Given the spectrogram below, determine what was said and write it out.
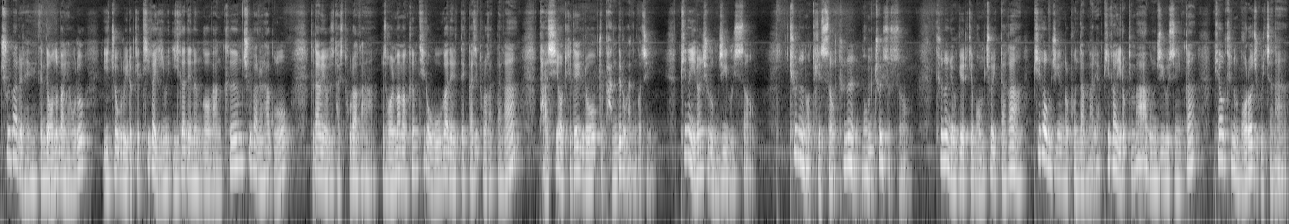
출발을 해. 근데 어느 방향으로? 이쪽으로 이렇게 T가 2, 가 되는 것만큼 출발을 하고, 그 다음에 여기서 다시 돌아가. 그래서 얼마만큼 T가 5가 될 때까지 돌아갔다가, 다시 어떻게 돼? 이렇게 반대로 가는 거지. P는 이런 식으로 움직이고 있어. Q는 어떻게 했어? Q는 멈춰 있었어. Q는 여기 이렇게 멈춰 있다가 P가 움직이는 걸 본단 말이야. P가 이렇게 막 움직이고 있으니까 P하고 Q는 멀어지고 있잖아.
